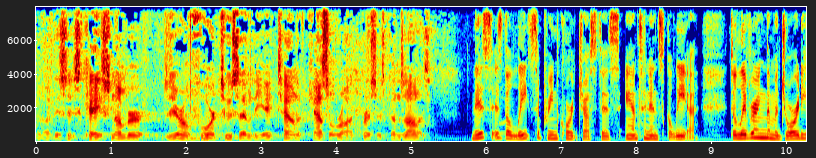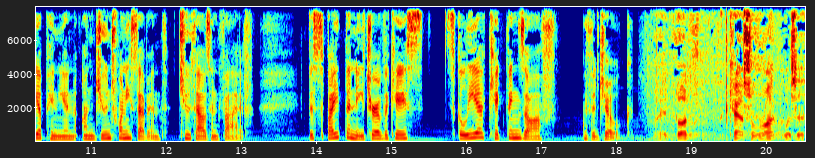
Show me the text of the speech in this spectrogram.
Uh, this is case number 04278, Town of Castle Rock versus Gonzales. This is the late Supreme Court Justice Antonin Scalia delivering the majority opinion on June 27, 2005. Despite the nature of the case, Scalia kicked things off with a joke. I had thought Castle Rock was a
